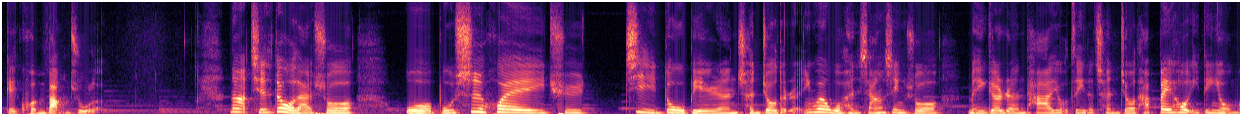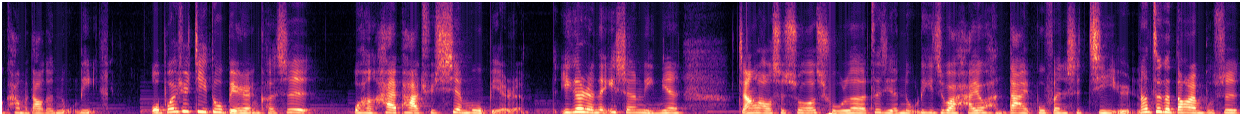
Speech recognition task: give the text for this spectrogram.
给捆绑住了。那其实对我来说，我不是会去嫉妒别人成就的人，因为我很相信说每一个人他有自己的成就，他背后一定有我们看不到的努力。我不会去嫉妒别人，可是我很害怕去羡慕别人。一个人的一生里面，讲老实说，除了自己的努力之外，还有很大一部分是机遇。那这个当然不是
